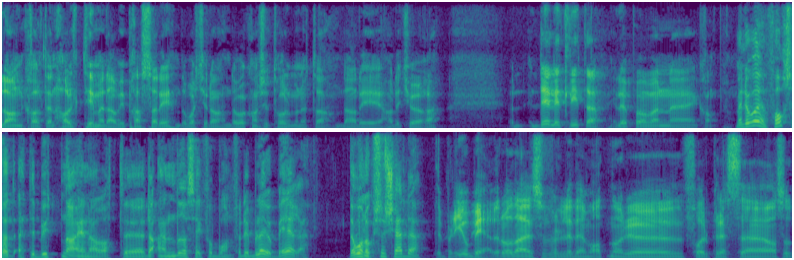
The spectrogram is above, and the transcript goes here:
Lan kalte en halvtime der vi pressa de. Det var ikke det. Det var kanskje 12 minutter der de hadde kjøret. Det er litt lite i løpet av en eh, kamp. Men det var jo fortsatt etter byttene, Einar, at eh, det endra seg for Brann. For det ble jo bedre. Det var noe som skjedde. Det blir jo bedre, og det er jo selvfølgelig det med at når du får presset Altså,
